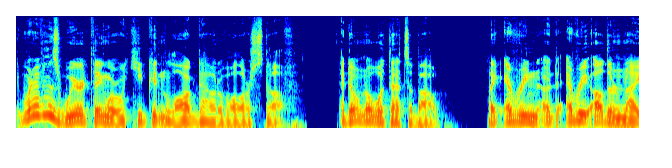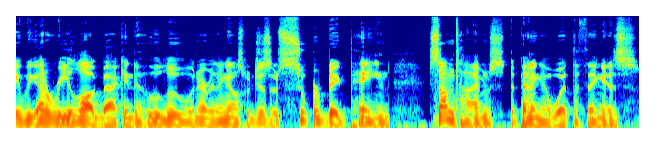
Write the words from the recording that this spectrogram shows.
we're having this weird thing where we keep getting logged out of all our stuff. I don't know what that's about. Like every every other night, we got to re-log back into Hulu and everything else, which is a super big pain. Sometimes, depending on what the thing is,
